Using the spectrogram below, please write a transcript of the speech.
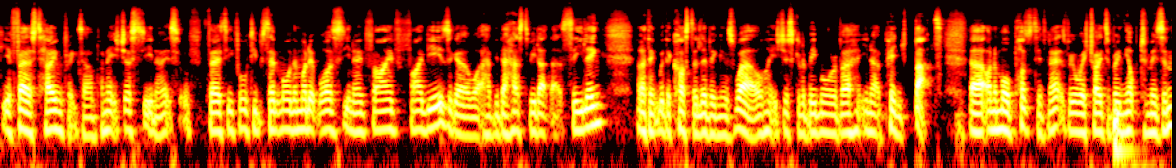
your first home, for example, and it's just you know it's sort of 30 40 percent more than what it was you know five five years ago or what have you. There has to be like that ceiling, and I think with the cost of living as well, it's just going to be more of a you know a pinch. But uh, on a more positive note, as we always try to bring the optimism,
